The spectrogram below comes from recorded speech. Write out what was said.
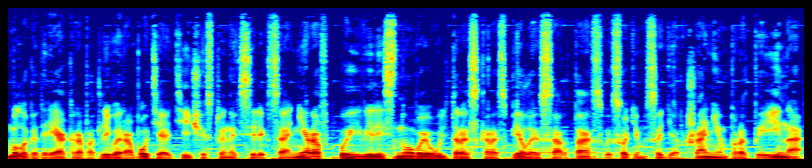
Благодаря кропотливой работе отечественных селекционеров появились новые ультраскороспелые сорта с высоким содержанием протеина.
